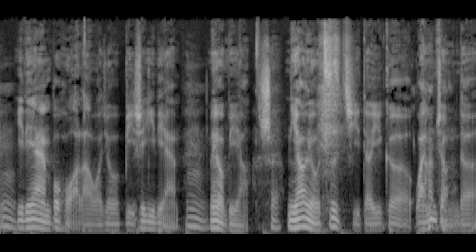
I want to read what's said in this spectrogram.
嗯，EDM 不火了我就鄙视 EDM，嗯，没有必要。是，你要有自己的一个完整的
